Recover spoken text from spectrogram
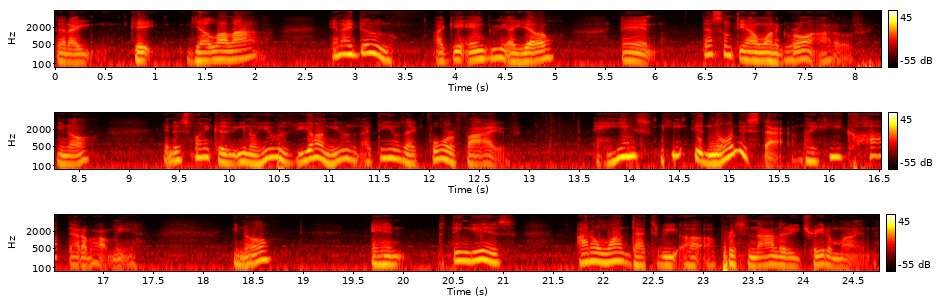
That I get yell a lot. And I do. I get angry, I yell. And that's something I want to grow out of, you know? And it's funny because, you know, he was young. He was, I think he was like four or five. He's, he could notice that. Like, he caught that about me, you know? And the thing is, I don't want that to be a, a, personality trait of mine.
